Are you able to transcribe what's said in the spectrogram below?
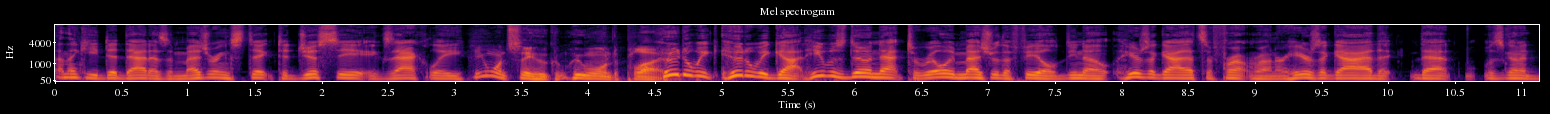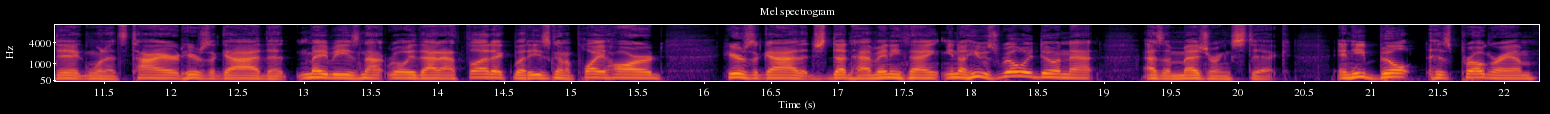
I think he did that as a measuring stick to just see exactly. He wanted to see who who wanted to play. Who do we who do we got? He was doing that to really measure the field. You know, here's a guy that's a front runner. Here's a guy that that was going to dig when it's tired. Here's a guy that maybe he's not really that athletic, but he's going to play hard. Here's a guy that just doesn't have anything. You know, he was really doing that as a measuring stick, and he built his program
